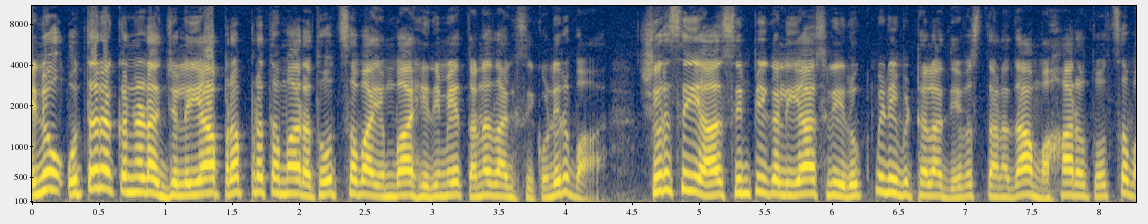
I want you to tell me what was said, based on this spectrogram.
ಇನ್ನು ಉತ್ತರ ಕನ್ನಡ ಜಿಲ್ಲೆಯ ಪ್ರಪ್ರಥಮ ರಥೋತ್ಸವ ಎಂಬ ಹಿರಿಮೆ ತನ್ನದಾಗಿಸಿಕೊಂಡಿರುವ ಶಿರಸಿಯ ಸಿಂಪಿಗಲಿಯ ಶ್ರೀ ರುಕ್ಮಿಣಿ ವಿಠಲ ದೇವಸ್ಥಾನದ ಮಹಾರಥೋತ್ಸವ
